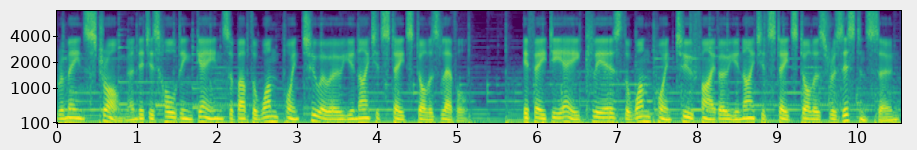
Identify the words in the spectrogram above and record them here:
remains strong and it is holding gains above the 1.200 United States dollars level. If ADA clears the 1.250 United States dollars resistance zone,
